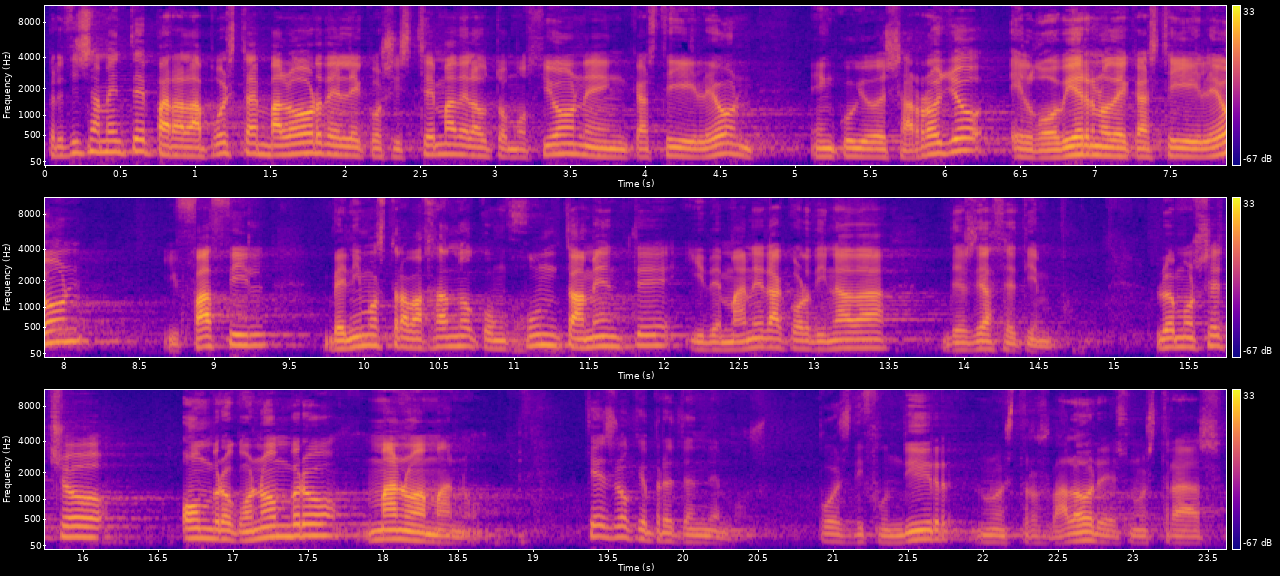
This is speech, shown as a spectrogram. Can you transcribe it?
precisamente para la puesta en valor del ecosistema de la automoción en Castilla y León, en cuyo desarrollo el Gobierno de Castilla y León y Fácil venimos trabajando conjuntamente y de manera coordinada desde hace tiempo. Lo hemos hecho hombro con hombro, mano a mano. ¿Qué es lo que pretendemos? Pues difundir nuestros valores, nuestras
